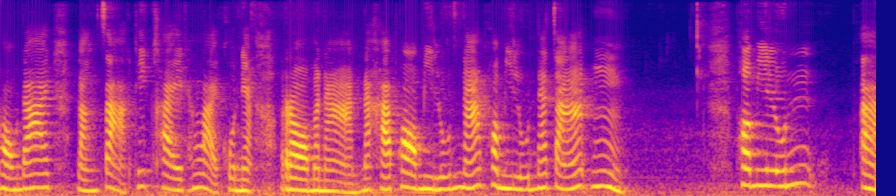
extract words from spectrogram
ท้องได้ หลังจากที่ใครทั้งหลายคนเนี่ยรอมานานนะคะ พอมีลุ้นนะ พอมีลุ้นนะจ๊ะอืมพอมีลุ้น อ่า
